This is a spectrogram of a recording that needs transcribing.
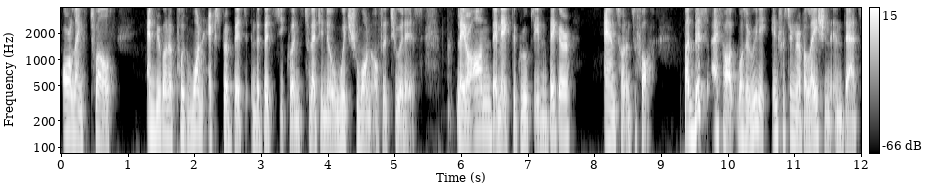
or length 12, and we're going to put one extra bit in the bit sequence to let you know which one of the two it is. Later on, they make the groups even bigger, and so on and so forth. But this, I thought, was a really interesting revelation in that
